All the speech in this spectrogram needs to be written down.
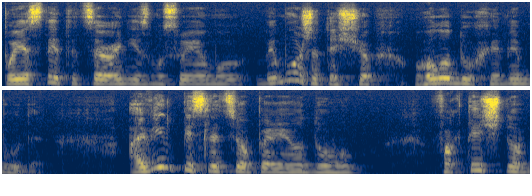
пояснити це організму своєму не можете, що голодухи не буде. А він після цього періоду фактично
